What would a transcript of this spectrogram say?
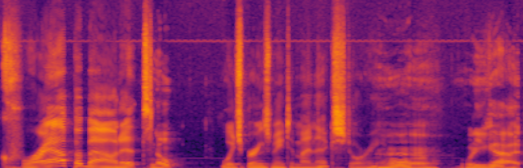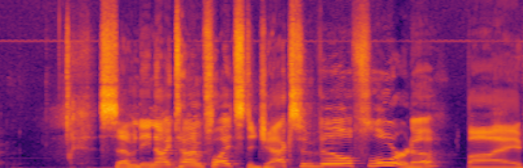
crap about it. Nope. Which brings me to my next story: Ah, what do you got? seventy nighttime flights to Jacksonville, Florida, by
